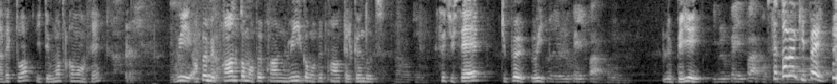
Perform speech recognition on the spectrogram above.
avec toi. Ils te montrent comment on fait. Oui, on peut me prendre comme on peut prendre lui, comme on peut prendre quelqu'un d'autre. Ah. Si tu sais, tu peux, oui, Il ne le paye pas. Le payer. Il ne le paye pas. pour C'est toi-même qui paye.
